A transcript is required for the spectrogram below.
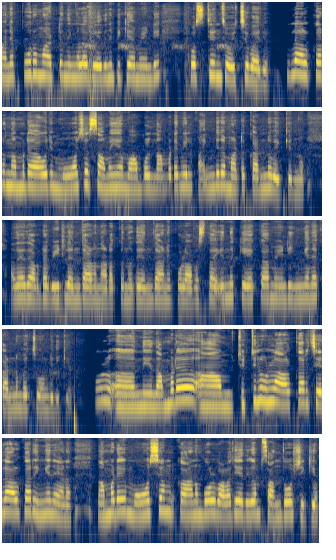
മനഃപൂർവമായിട്ട് നിങ്ങളെ വേദനിപ്പിക്കാൻ വേണ്ടി ക്വസ്റ്റ്യൻ ചോദിച്ചു വരും. ചില ആൾക്കാർ നമ്മുടെ ആ ഒരു മോശ സമയമാകുമ്പോൾ നമ്മുടെ മേൽ ഭയങ്കരമായിട്ട് കണ്ണ് വയ്ക്കുന്നു അതായത് അവിടെ വീട്ടിൽ എന്താണ് നടക്കുന്നത് എന്താണ് ഇപ്പോൾ അവസ്ഥ എന്ന് കേൾക്കാൻ വേണ്ടി ഇങ്ങനെ കണ്ണും വെച്ചുകൊണ്ടിരിക്കും. അപ്പോൾ നമ്മുടെ ചുറ്റിലുള്ള ആൾക്കാർ ചില ആൾക്കാർ ഇങ്ങനെയാണ്. നമ്മുടെ മോശം കാണുമ്പോൾ വളരെയധികം സന്തോഷിക്കും.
